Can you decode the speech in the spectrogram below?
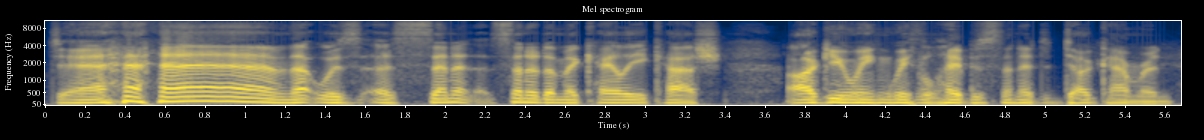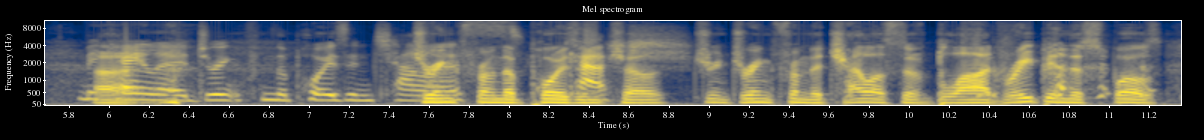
Damn, that was a Senate, Senator Michaela Cash arguing with Labor Senator Doug Cameron. Uh, Michaela, drink from the poison chalice. drink from the poison Cash. chalice, drink, drink from the chalice of blood, reap in the spoils.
